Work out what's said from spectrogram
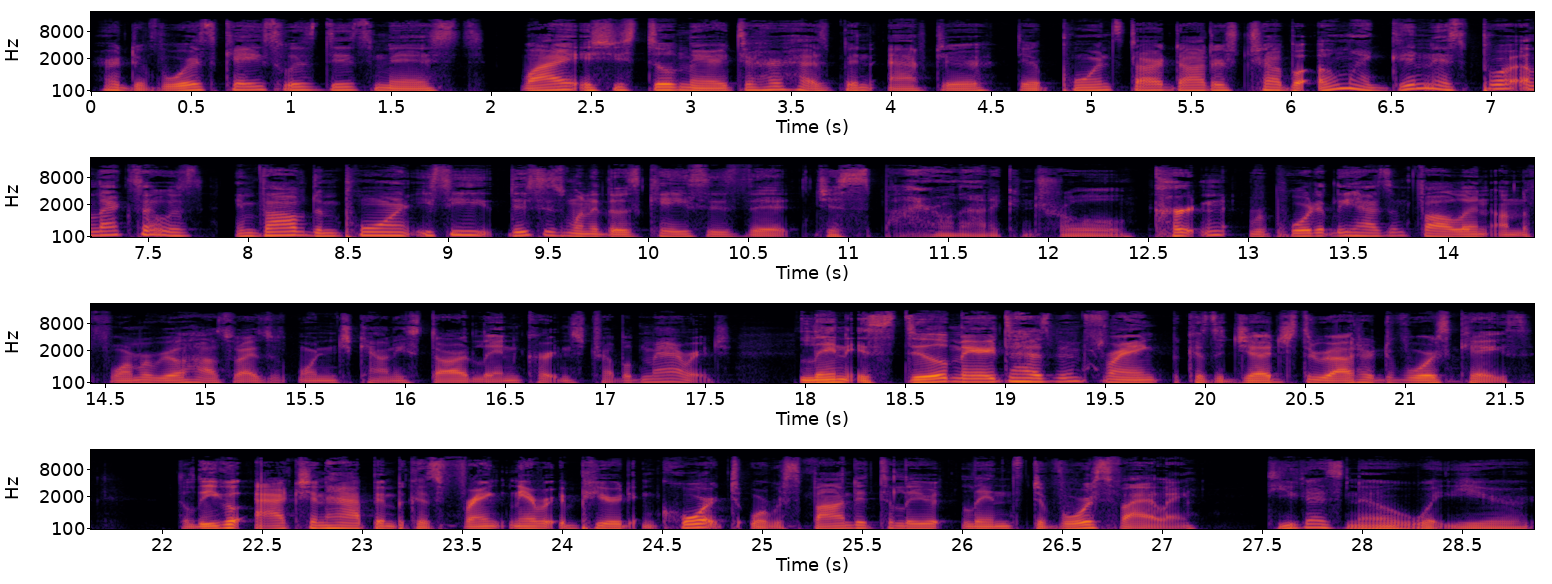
Her divorce case was dismissed. Why is she still married to her husband after their porn star daughter's trouble? Oh my goodness, poor Alexa was involved in porn. You see, this is one of those cases that just spiraled out of control. Curtin reportedly hasn't fallen on the former Real Housewives of Orange County star Lynn Curtin's troubled marriage. Lynn is still married to husband Frank because the judge threw out her divorce case. The legal action happened because Frank never appeared in court or responded to Lynn's divorce filing. Do you guys know what year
